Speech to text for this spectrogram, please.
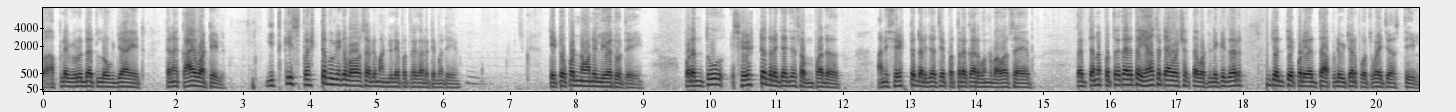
आपल्या विरोधात लोक जे आहेत त्यांना काय वाटेल? इतकी स्पष्ट भूमिका बाबासाहेबांनी मांडलेली आहे पत्रकारितेमध्ये. ते टोपण नावाने लिहित होते. परंतु श्रेष्ठ दर्जाचे संपादक आणि श्रेष्ठ दर्जाचे पत्रकार म्हणून बाबासाहेब. कारण त्यांना पत्रकारिता ह्यासाठी आवश्यकता वाटली की जर जनतेपर्यंत आपले विचार पोचवायचे असतील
